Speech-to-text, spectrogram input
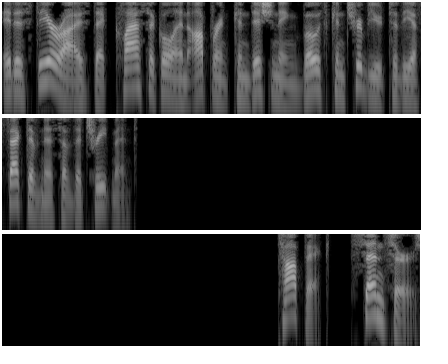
it is theorized that classical and operant conditioning both contribute to the effectiveness of the treatment. Topic: Sensors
